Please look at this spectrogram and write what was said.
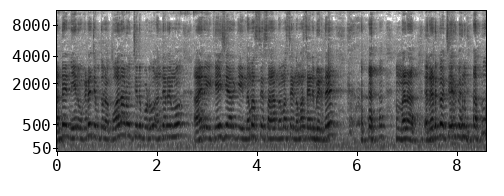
అంటే నేను ఒకటే చెప్తున్నా కోదాడు వచ్చినప్పుడు అందరేమో ఆయనకి కేసీఆర్కి నమస్తే సార్ నమస్తే నమస్తే అని పెడితే మన రెడ్కో చైర్మన్ గారు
